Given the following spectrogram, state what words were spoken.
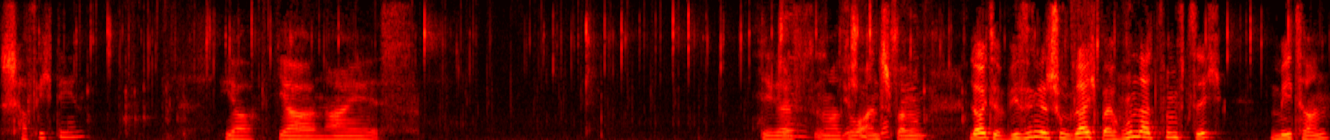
Schaffe ich den? Ja, ja, nice. Digga, das ist immer so Anspannung. Leute, wir sind jetzt schon gleich bei 150 Metern.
